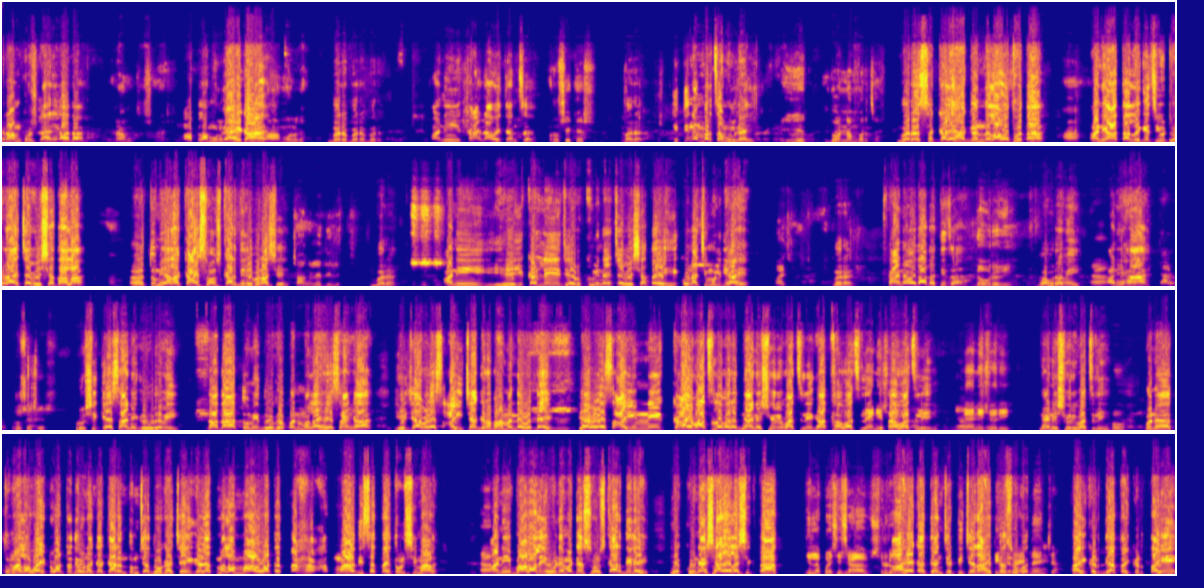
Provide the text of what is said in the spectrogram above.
रामकृष्ण हरी दादा. रामकृष्ण आपला मुलगा आहे का? हा मुलगा. बरं बरं बरं. आणि काय नाव आहे त्यांचं? ऋषिकेश. बरं. किती नंबरचा मुलगा आहे? ही दोन नंबरचा आहे. बरं सकाळी हा गंध लावत होता. हा. आणि आता लगेच विठुरायाच्या वेशात आला. अं, तुम्ही याला काय संस्कार दिले बरं असे? चांगले दिले. बरं. आणि हे इकडली जे रुक्मिणीच्या वेशात आहे ही कोणाची मुलगी आहे? माझी. बरं. काय नाव आहे दादा तिचं? गौरवी. गौरवी हा. आणि हा ऋषिकेश. ऋषिकेश आणि गौरवी. दादा तुम्ही दोघं पण मला हे सांगा हे ज्या वेळेस आईच्या गर्भामध्ये होते त्यावेळेस आईंनी काय वाचलं बरं? ज्ञानेश्वरी वाचली गाथा वाचली गीता वाचली? ज्ञानेश्वरी. ज्ञानेश्वरी वाचली. हो. पण अं, तुम्हाला वाईट वाटू देऊ नका कारण तुमच्या दोघाच्याही गळ्यात मला माळ वाटत हा- हा- माळ दिसत नाही तुळशी माळ. हा. आणि बाळाला एवढे मोठे संस्कार दिले हे कोण्या शाळेला शिकतात? जिल्हा परिषद शाळा शिरडो आहे का त्यांचे टीचर आहेत का आहेत सोबत? ना यांच्या. ताईकडे ताईकड द्या ताईकड. ताई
